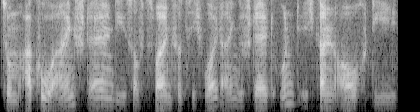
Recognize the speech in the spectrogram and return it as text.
zum Akku einstellen. Die ist auf 42 Volt eingestellt und ich kann auch die,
